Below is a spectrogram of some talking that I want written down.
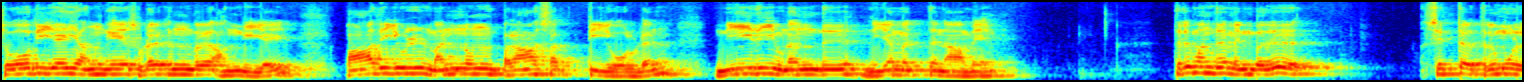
சோதியை அங்கே சுடர்கின்ற அங்கியை பாதியுள் மண்ணும் பராசக்தியோடுடன் நீதி உணர்ந்து நியமித்த நாமே. திருமந்திரம் என்பது சித்தர் திருமூல்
